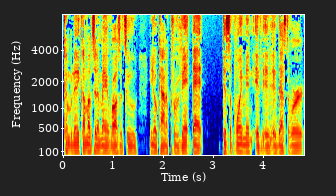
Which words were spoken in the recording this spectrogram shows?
come when they come up to the main roster to you know kind of prevent that disappointment if, if, if that's the word.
